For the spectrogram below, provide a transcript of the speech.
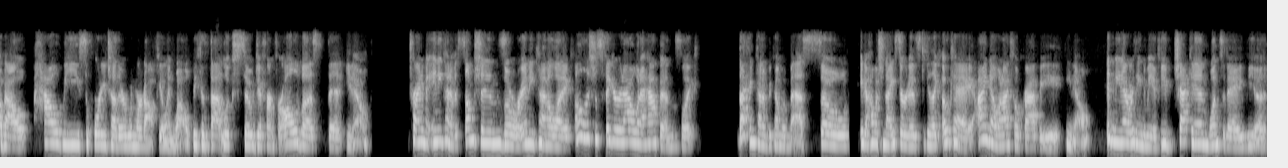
about how we support each other when we're not feeling well because that looks so different for all of us that you know trying to make any kind of assumptions or any kind of like oh let's just figure it out when it happens like that can kind of become a mess. So you know how much nicer it is to be like okay i know when i feel crappy you know it'd mean everything to me if you check in once a day via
